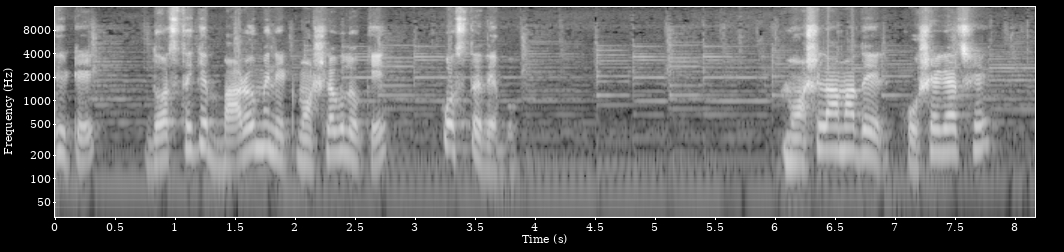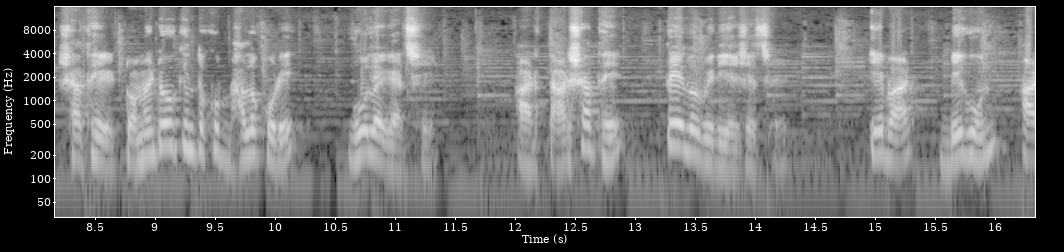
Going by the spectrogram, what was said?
হিটে দশ থেকে বারো মিনিট মশলাগুলোকে কষতে দেব। মশলা আমাদের কষে গেছে, সাথে টমেটোও কিন্তু খুব ভালো করে গলে গেছে, আর তার সাথে তেলও বেরিয়ে এসেছে। এবার বেগুন আর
